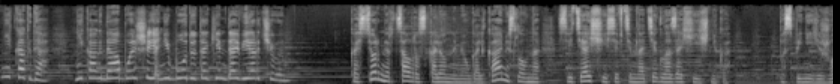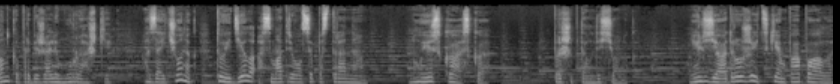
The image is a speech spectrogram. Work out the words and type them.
«Никогда, никогда больше я не буду таким доверчивым!» Костер мерцал раскаленными угольками, словно светящиеся в темноте глаза хищника – по спине ежонка пробежали мурашки, а зайчонок то и дело осматривался по сторонам. «Ну и сказка!» – прошептал лисенок. «Нельзя дружить с кем попало!»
